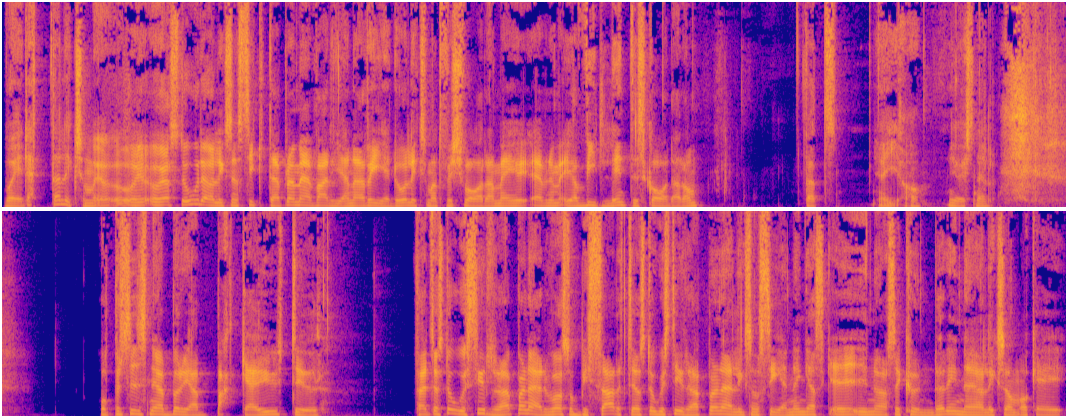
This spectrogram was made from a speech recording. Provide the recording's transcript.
Vad är detta liksom? Och jag, och jag, och jag stod där och liksom siktade på de här vargarna redo liksom att försvara mig. Även om jag ville inte skada dem. För att, ja, ja jag är snäll. Och precis när jag börjar backa ut ur för att jag stod och stirrade på den här, det var så bisarrt. Jag stod och stirrade på den här liksom scenen ganska, i några sekunder innan jag liksom, okej,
